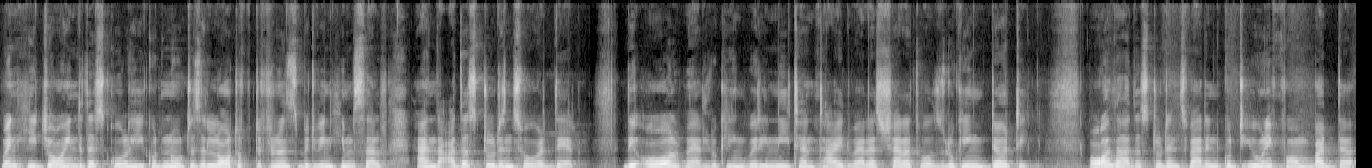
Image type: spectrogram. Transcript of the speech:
When he joined the school, he could notice a lot of difference between himself and the other students over there. They all were looking very neat and tight, whereas Sharath was looking dirty. All the other students were in good uniform, but the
